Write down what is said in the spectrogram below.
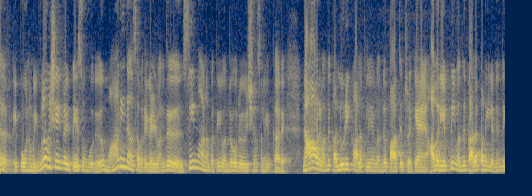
சார் இப்போ நம்ம இவ்வளோ விஷயங்கள் பேசும்போது மாரிதாஸ் அவர்கள் வந்து சீமானை பற்றி வந்து ஒரு விஷயம் சொல்லியிருக்காரு. நான் அவரை வந்து கல்லூரி காலத்துலேயே வந்து பார்த்துட்டு இருக்கேன் அவர் எப்படி வந்து களப்பணியில் நின்று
